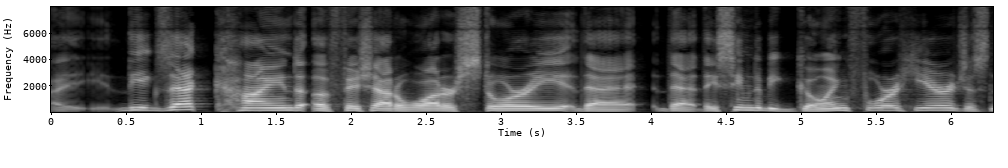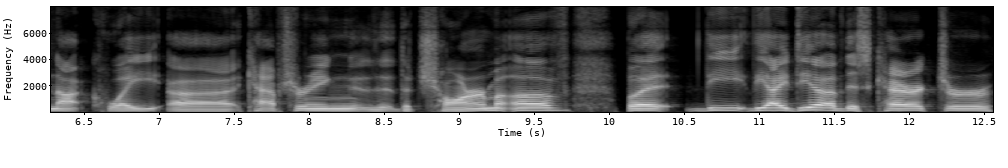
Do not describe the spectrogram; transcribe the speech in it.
a, the exact kind of fish out of water story that that they seem to be going for here, just not quite uh, capturing the, the charm of. But the the idea of this character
